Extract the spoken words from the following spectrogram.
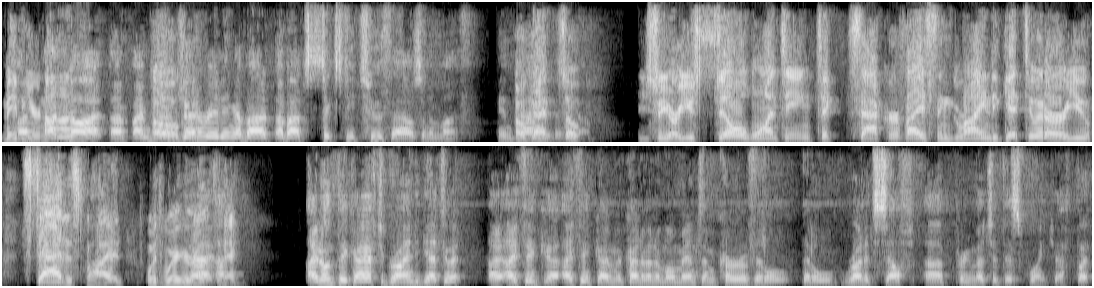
Maybe I'm, you're not. I'm not. I'm, I'm, oh, okay. generating about about sixty two thousand a month in okay. So so are you still wanting to sacrifice and grind to get to it, or are you satisfied with where you're yeah, at today? I, I, don't think I have to grind to get to it. I, I think uh, I think I'm kind of in a momentum curve that'll that'll run itself uh, pretty much at this point, Jeff. But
